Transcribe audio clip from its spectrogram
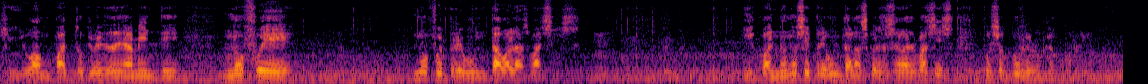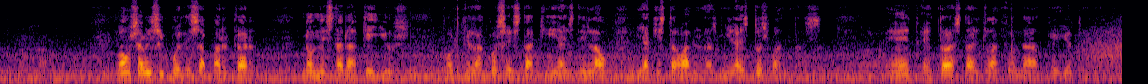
Se llegó a un pacto que verdaderamente no fue, no fue preguntado a las bases. Y cuando no se preguntan las cosas a las bases, pues ocurre lo que ocurre. Vamos a ver si puedes aparcar donde están aquellos, porque la cosa está aquí, a este lado, y aquí está bandas. Mira, esto es bandas. ¿Eh? Toda esta es la zona que yo te digo.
